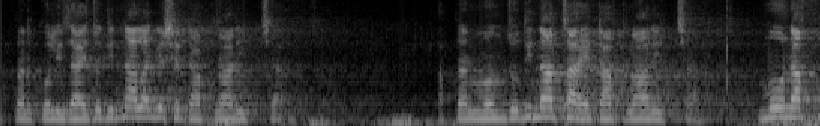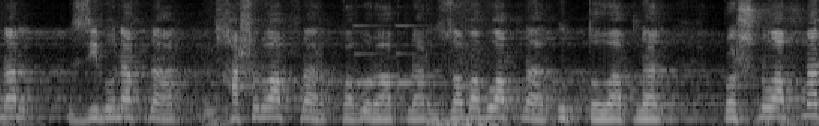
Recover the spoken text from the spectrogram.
আপনার কলিজায় যদি না লাগে, সেটা আপনার ইচ্ছা। আপনার মন যদি না চায়, এটা আপনার ইচ্ছা। মন আপনার, জীবন আপনার, হাসরও আপনার, কবরও আপনার, জবাবও আপনার, উত্তরও আপনার, প্রশ্ন আপনার,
